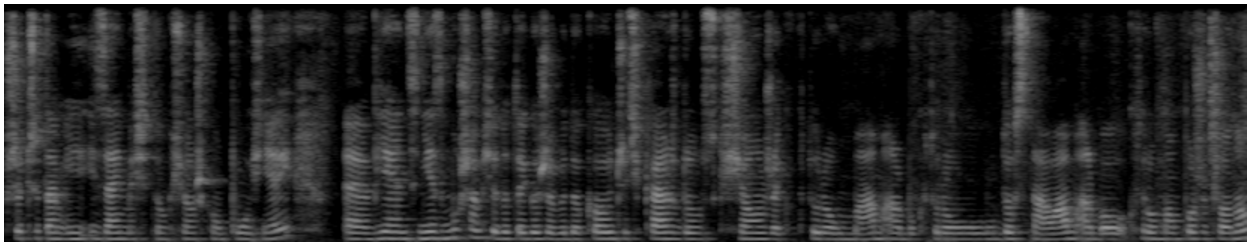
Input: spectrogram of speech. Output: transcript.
przeczytam i, i zajmę się tą książką później. E, Więc nie zmuszam się do tego, żeby dokończyć każdą z książek, którą mam, albo którą dostałam, albo którą mam pożyczoną,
